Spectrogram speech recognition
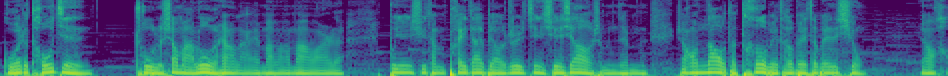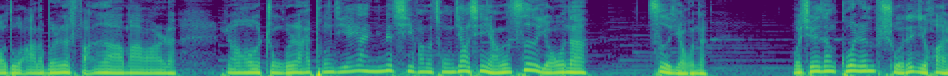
裹着头巾出了上马路上来，嘛嘛嘛玩的。不允许他们佩戴标志进学校什么的，然后闹得特别特别特别的凶，然后好多阿拉伯人反啊嘛玩意儿的，然后中国人还抨击：哎呀，你们西方的宗教信仰的自由呢？自由呢？我觉得咱国人说这句话，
